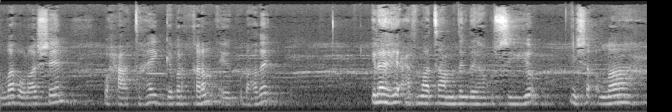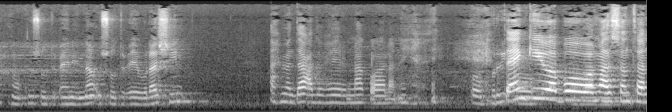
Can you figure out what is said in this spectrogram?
allah walaasheen. Waxaa tahay gabar qaran ee ku dhahday ilaahay caafimaad taam degdeg ha ku siiyo insha allah waan kuusoo duceyneynaa u soo duceeya walaashiin. Axmed daacad yiri naag waalan thank you abo waa mahadsantan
